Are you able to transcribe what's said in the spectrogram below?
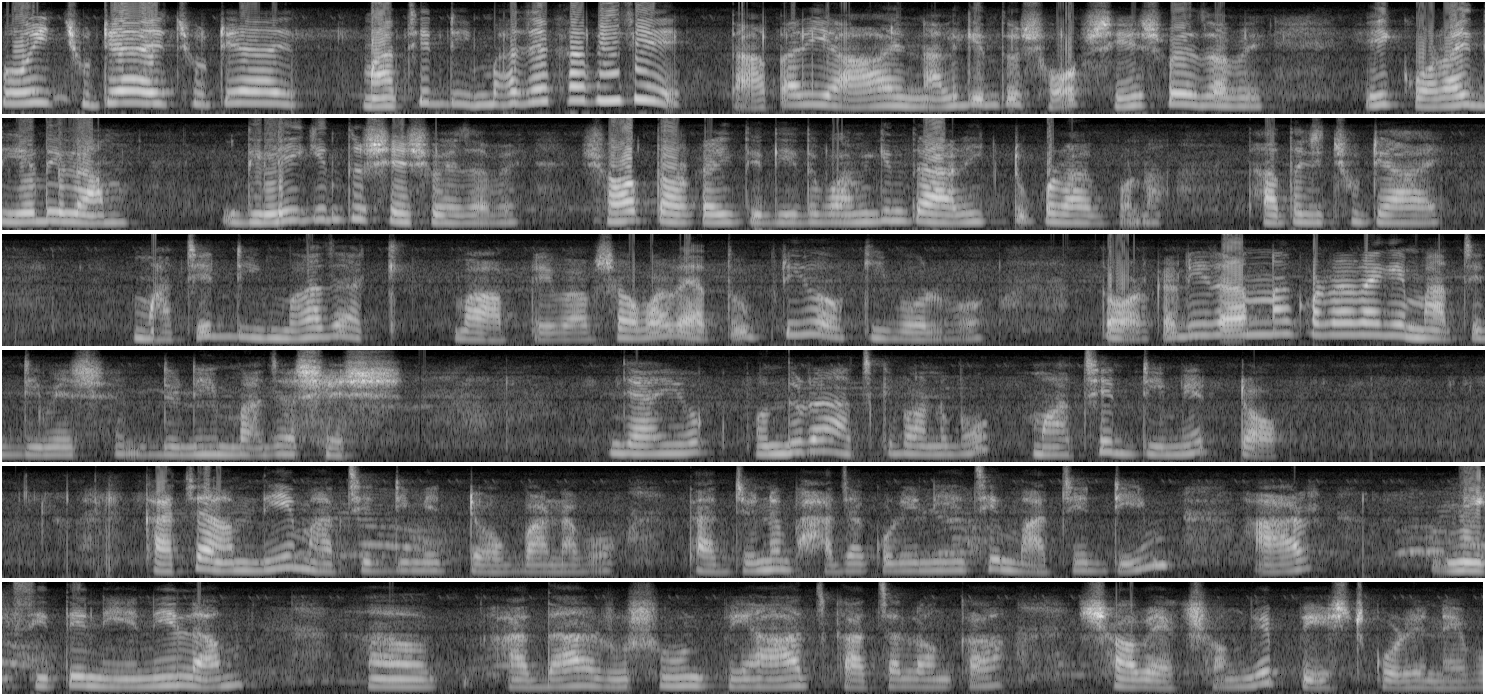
ওই ছুটে আয় ছুটে আয়। মাছের ডিম ভাজা খাবি যে? তাড়াতাড়ি আয় নালে কিন্তু সব শেষ হয়ে যাবে। এই কড়াই দিয়ে দিলাম। দিলেই কিন্তু শেষ হয়ে যাবে। সব তরকারিতে দিয়ে দেবো। আমি কিন্তু আর একটুকু রাখব না। তাড়াতাড়ি ছুটে আয়। মাছের ডিম ভাজা বাপরে বাপ, সবার এত প্রিয়, কি বলব? তরকারি রান্না করার আগে মাছের ডিমের ডিম ভাজা শেষ। যাই হোক, বন্ধুরা, আজকে বানাবো মাছের ডিমের টক। কাঁচা আম দিয়ে মাছের ডিমের টক বানাবো। তার জন্য ভাজা করে নিয়েছি মাছের ডিম আর মিক্সিতে নিয়ে নিলাম আদা, রসুন, পেঁয়াজ, কাঁচা লঙ্কা সব একসঙ্গে পেস্ট করে নেব।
